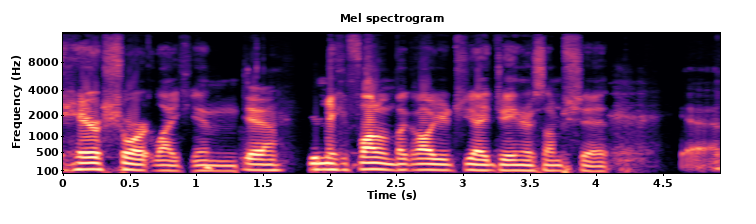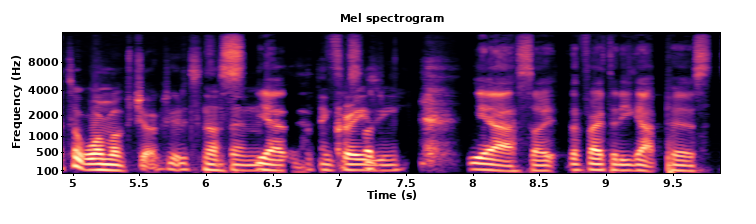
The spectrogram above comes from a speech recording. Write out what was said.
hair short, like in yeah, you're making fun of them, like oh you're GI Jane or some shit. Yeah. That's a warm up joke, dude. It's nothing. yeah, nothing it's crazy. Yeah, so the fact that he got pissed.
